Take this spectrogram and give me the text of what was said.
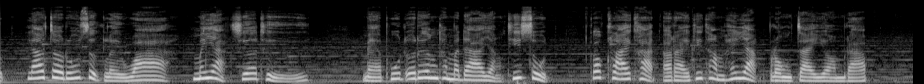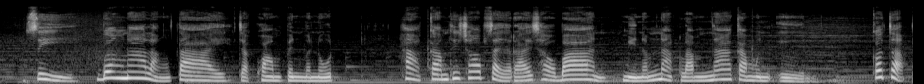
ด แล้วจะรู้สึกเลยว่า ไม่อยากเชื่อถือ แม้พูดเรื่องธรรมดาอย่างที่สุด ก็คล้ายขาดอะไรที่ทำให้อยากปรงใจยอมรับ 4. เบื้องหน้าหลังตายจากความเป็นมนุษย์ หากกรรมที่ชอบใส่ร้ายชาวบ้าน มีน้ำหนักล้ำหน้ากรรมอื่นๆ ก็จะไป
